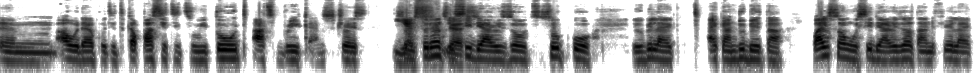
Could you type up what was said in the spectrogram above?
um how would I put it capacity to withhold heartbreak and stress. Some yes, students will see their results so poor, they'll be like, I can do better. While some will see their result and feel like,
